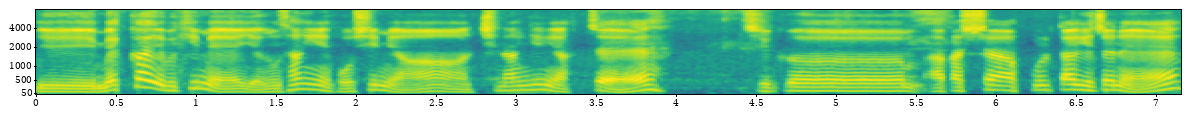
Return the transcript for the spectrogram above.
이 맥가이브 김에 영상에 보시면 친환경 약재 지금 아카시아 꿀 따기 전에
